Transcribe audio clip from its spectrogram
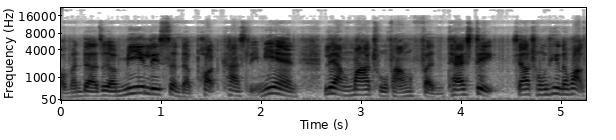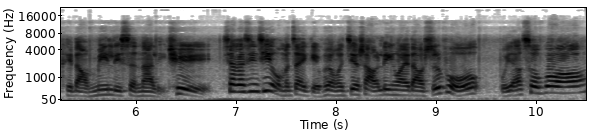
我们的这个 Me Listen 的 Podcast 里面。亮妈厨房 Fantastic，想要重听的话，可以到 Me Listen 那里去。下个星期我们再给朋友们介绍另外一道食谱，不要错过哦。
